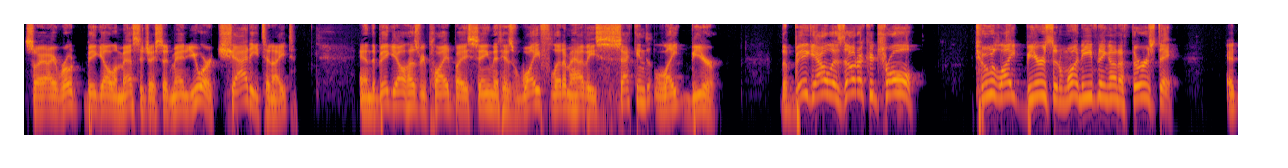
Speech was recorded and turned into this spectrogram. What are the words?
So I, I wrote Big L a message. I said, "Man, you are chatty tonight." And the Big L has replied by saying that his wife let him have a second light beer. The Big L is out of control. Two light beers in one evening on a Thursday. And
